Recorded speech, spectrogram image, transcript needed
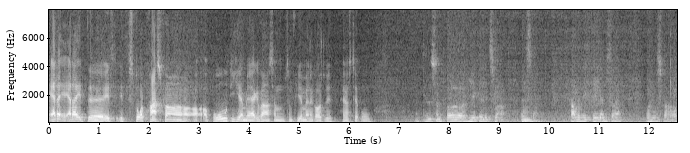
er der, er der et, øh, et, et stort pres for at, at bruge de her mærkevarer, som, som firmaerne godt vil have os til at bruge? Det er jo sådan for at virke lidt smart. Mm. Altså, har man ikke det, jamen, så må man spare op.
